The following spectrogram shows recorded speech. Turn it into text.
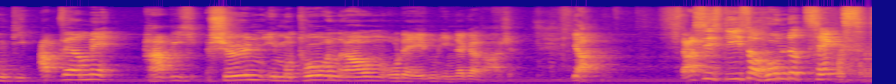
und die Abwärme habe ich schön im Motorenraum oder eben in der Garage. Ja, das ist dieser 106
